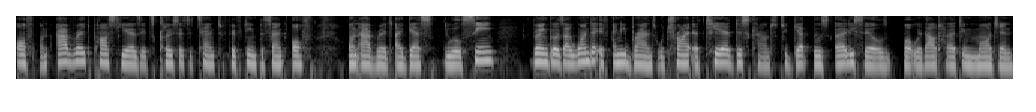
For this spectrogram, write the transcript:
off on average. Past years, it's closer to 10 to 15% off on average. I guess we'll see. Dwayne goes, I wonder if any brands will try a tier discount to get those early sales, but without hurting margin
